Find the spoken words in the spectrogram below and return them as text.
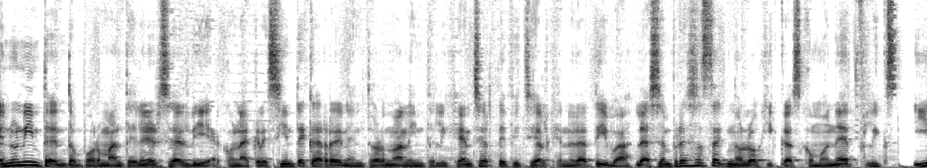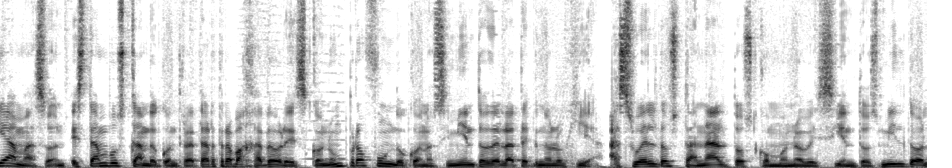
En un intento por mantenerse al día con la creciente carrera en torno a la inteligencia artificial generativa, las empresas tecnológicas como Netflix y Amazon están buscando contratar trabajadores con un profundo conocimiento de la tecnología, a sueldos tan altos como 900 mil dólares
